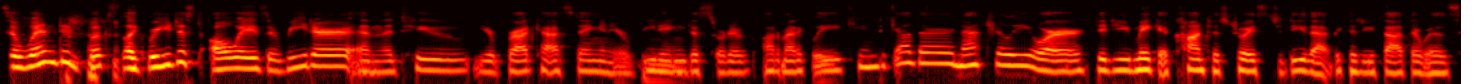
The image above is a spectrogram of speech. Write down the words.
So when did books like were you just always a reader and the two your broadcasting and your reading mm. just sort of automatically came together naturally or did you make a conscious choice to do that because you thought there was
